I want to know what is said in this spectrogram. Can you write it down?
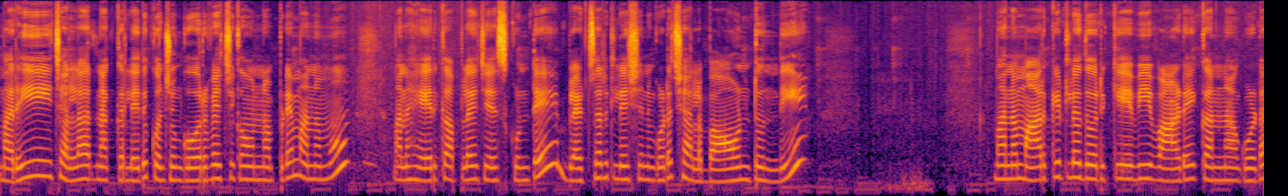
మరీ చల్లారనక్కర్లేదు కొంచెం గోరువెచ్చగా ఉన్నప్పుడే మనము మన హెయిర్కి అప్లై చేసుకుంటే బ్లడ్ సర్క్యులేషన్ కూడా చాలా బాగుంటుంది. మనం మార్కెట్లో దొరికేవి వాడే కన్నా కూడా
